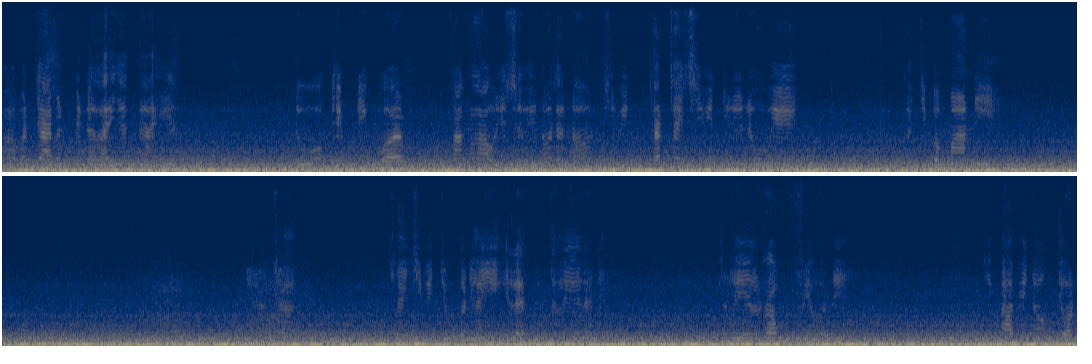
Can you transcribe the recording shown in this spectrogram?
ว่าบรรยายมันเป็นอะไรยังไง ดูคลิปดีกว่าฟังเล่าเฉยๆเนาะแต่เนาะชีวิตการใช้ชีวิตอยู่ในนอร์เวย์ก็จิประมาณนี้เนี่ยจ้ะใช้ชีวิตอยู่กันยังไงเห็นแหละถึงทะเลแล้วนี่ ทะเลร่มฟิวอันนี้ที่พาพี่น้องจอด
